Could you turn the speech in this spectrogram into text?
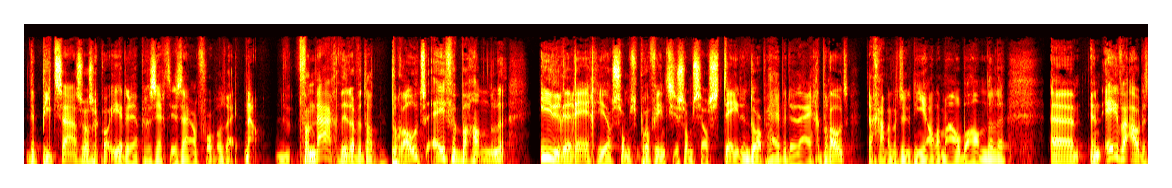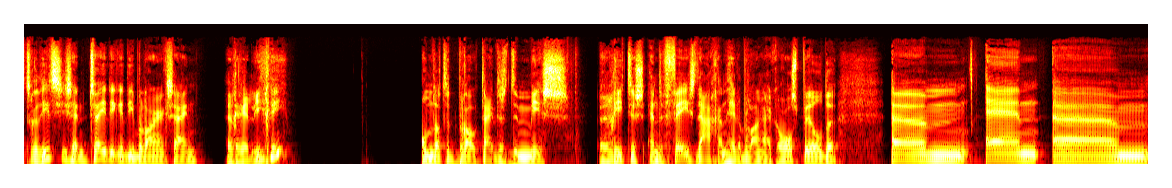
de pizza, zoals ik al eerder heb gezegd, is daar een voorbeeld bij. Nou, vandaag willen we dat brood even behandelen. Iedere regio, soms provincie, soms zelfs steden en dorpen hebben hun eigen brood. Daar gaan we natuurlijk niet allemaal behandelen. Eh, een even oude traditie zijn twee dingen die belangrijk zijn. Religie. Omdat het brood tijdens de mis, ritus en de feestdagen een hele belangrijke rol speelde. Ehm, en, ehm,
